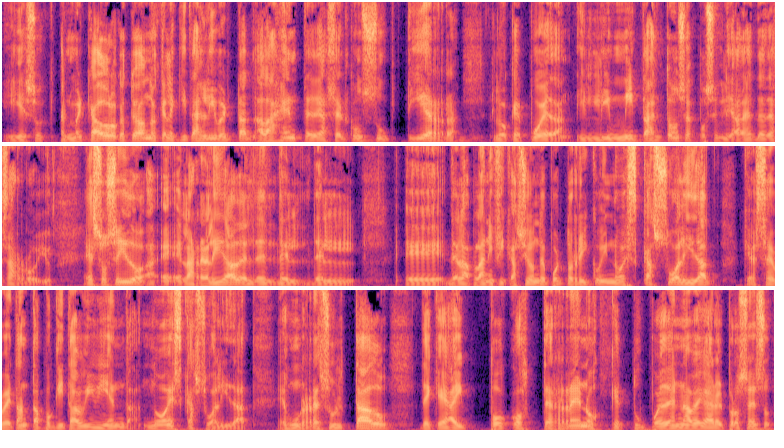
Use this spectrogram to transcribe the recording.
y eso, al mercado lo que estoy dando es que le quitas libertad a la gente de hacer con su tierra lo que puedan y limitas entonces posibilidades de desarrollo. Eso ha sido eh, eh, la realidad del, del, eh, de la planificación de Puerto Rico y no es casualidad que se ve tanta poquita vivienda, no es casualidad, es un resultado de que hay pocos terrenos que tú puedes navegar el proceso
